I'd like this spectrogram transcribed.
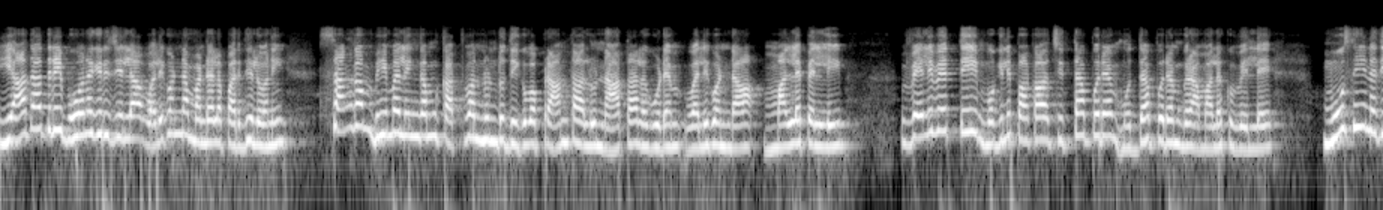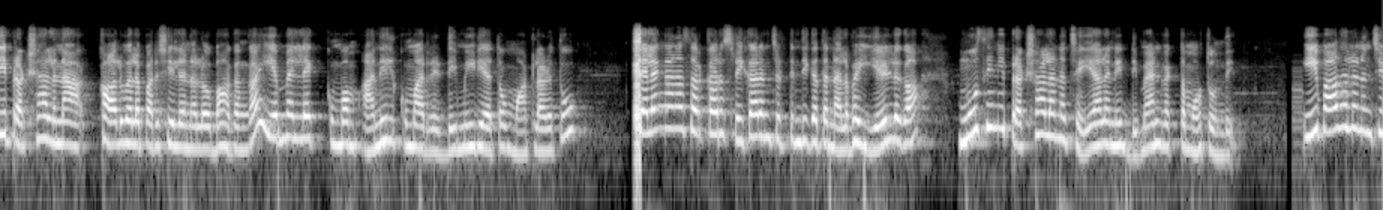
యాదాద్రి భువనగిరి జిల్లా వలిగొండ మండల పరిధిలోని సంగం భీమలింగం కత్వం నుండి దిగువ ప్రాంతాలు నాతాలగూడెం వలిగొండ మల్లెపల్లి వెలివెత్తి ముగిలిపాక చిత్తాపురం ముద్దాపురం గ్రామాలకు వెళ్ళే మూసీ నది ప్రక్షాళన కాలువల పరిశీలనలో భాగంగా ఎమ్మెల్యే కుంభం అనిల్ కుమార్ రెడ్డి మీడియాతో మాట్లాడుతూ తెలంగాణ సర్కారు శ్రీకారం చుట్టింది గత నలభై ఏళ్ళుగా మూసీని ప్రక్షాళన చేయాలని డిమాండ్ వ్యక్తమవుతుంది. ఈ బాధల నుంచి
